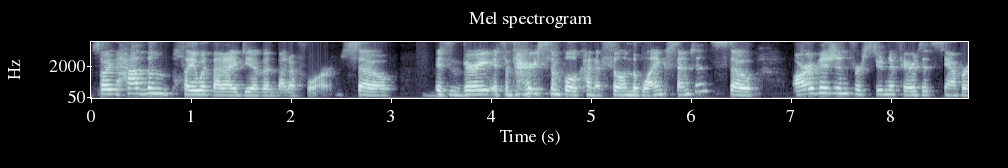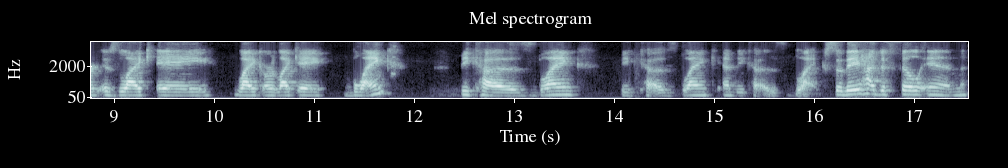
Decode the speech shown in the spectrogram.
So I had them play with that idea of a metaphor. So it's very, it's a very simple kind of fill in the blank sentence. So our vision for student affairs at Stanford is like a, like, or like a blank because blank, because blank, and because blank. So they had to fill in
